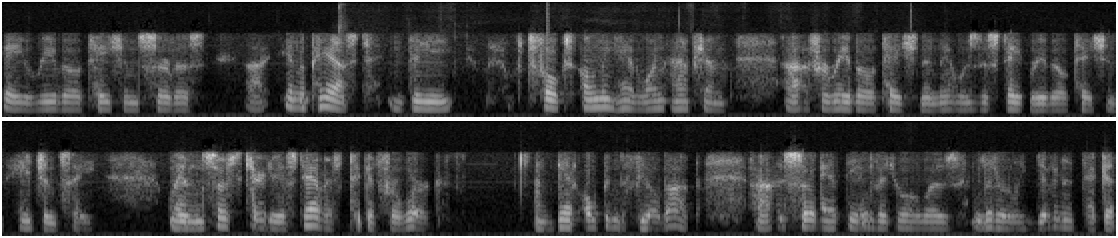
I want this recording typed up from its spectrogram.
a rehabilitation service. Uh, in the past, the folks only had one option uh, for rehabilitation, and that was the state rehabilitation agency. When Social Security established Ticket for Work, that opened the field up uh, so that the individual was literally given a ticket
